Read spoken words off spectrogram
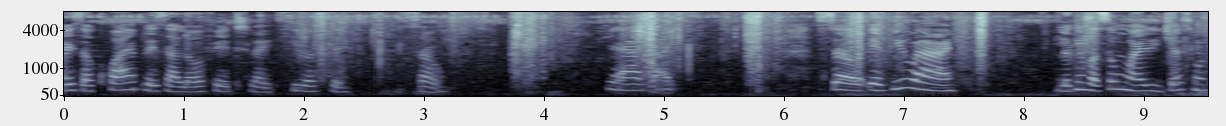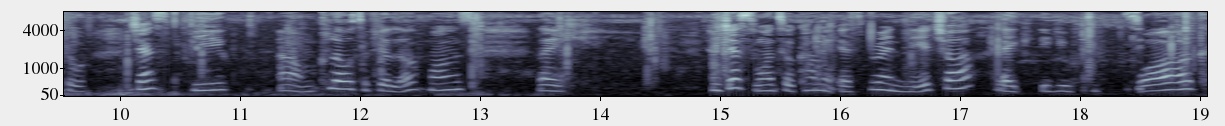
but it's a quiet place. I love it like seriously. So yeah guys. So if you are looking for somewhere you just want to just be um, close to your loved ones like you just want to come and experience nature like you walk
